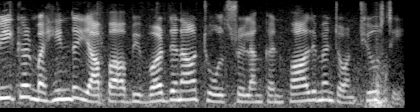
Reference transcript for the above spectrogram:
Speaker Mahinda Yapa Abeywardena told Sri Lankan Parliament on Tuesday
